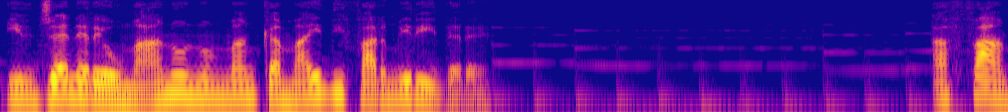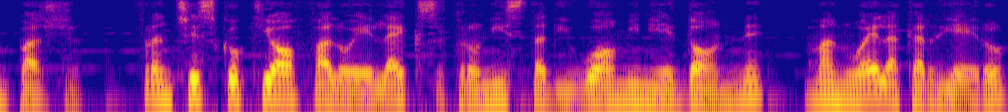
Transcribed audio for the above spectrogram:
Il genere umano non manca mai di farmi ridere. A fanpage, Francesco Chiofalo e l'ex tronista di Uomini e Donne, Manuela Carriero,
